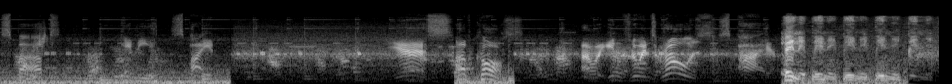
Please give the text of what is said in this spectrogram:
Sparks. Heavy spy. Yes, Of course. our influence grows, spy. Benny, Benny, Benny, Benny, Benny.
